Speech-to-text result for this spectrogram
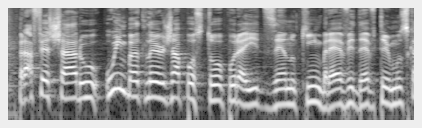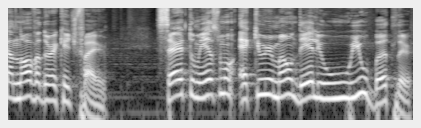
man Pra fechar, o Win Butler já postou por aí dizendo que em breve deve ter música nova do Arcade Fire. Certo mesmo é que o irmão dele, o Will Butler,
